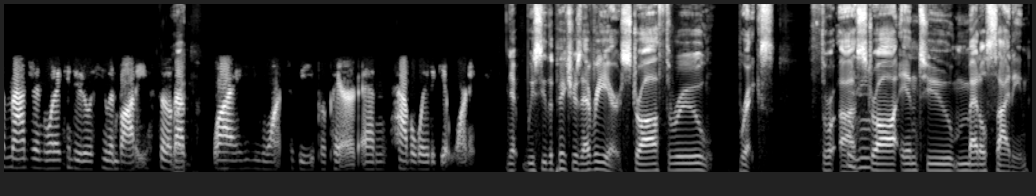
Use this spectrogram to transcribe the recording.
imagine what it can do to a human body. So Right. that's why you want to be prepared and have a way to get warning. Yep, we see the pictures every year. Straw through bricks, thro- uh, Mhm. straw into metal siding.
